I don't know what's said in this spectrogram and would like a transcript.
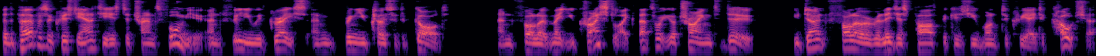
But the purpose of Christianity is to transform you and fill you with grace and bring you closer to God and follow, make you Christ-like. That's what you're trying to do. You don't follow a religious path because you want to create a culture.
